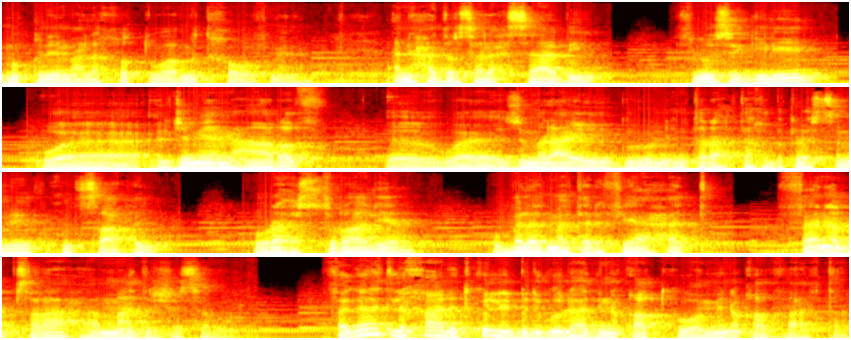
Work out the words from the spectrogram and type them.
مقدم على خطوة متخوف منها أنا حدرس على حسابي فلوسي قليل والجميع معارض وزملائي يقولون أنت راح تاخذ بكالوريوس تمريض أنت صاحي وراح أستراليا وبلد ما تعرف فيها أحد. فأنا بصراحة ما أدري إيش أسوي. فقالت لي خالد كل اللي بتقول هذه نقاط قوة من نقاط ضعف ترى؟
